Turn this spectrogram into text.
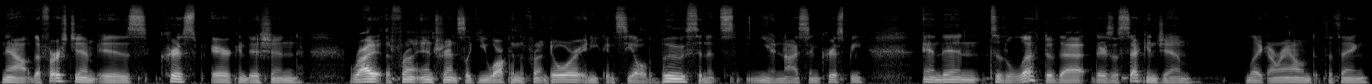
Now, the first gym is crisp, air conditioned, right at the front entrance. Like you walk in the front door and you can see all the booths and it's you know nice and crispy. And then to the left of that, there's a second gym, like around the thing,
